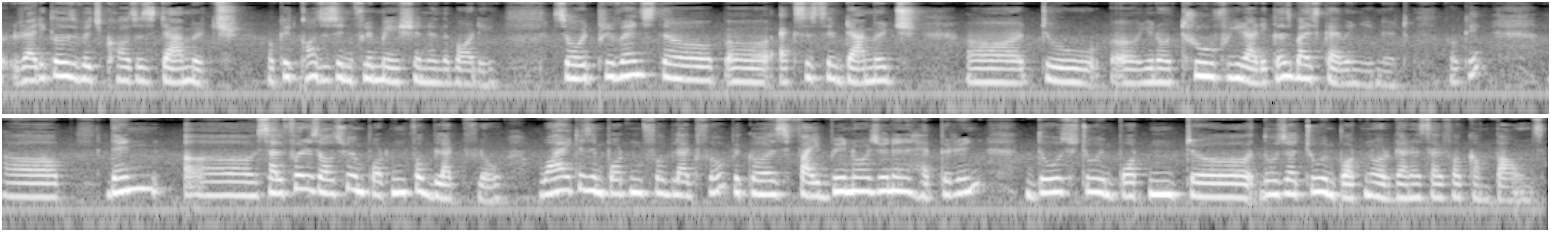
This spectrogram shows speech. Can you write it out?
uh, radicals which causes damage okay it causes inflammation in the body. So it prevents the uh, excessive damage uh, to uh, you know through free radicals by scavenging it. Okay uh, then uh, sulfur is also important for blood flow. Why it is important for blood flow? Because fibrinogen and heparin those two important uh, those are two important organosulfur compounds.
